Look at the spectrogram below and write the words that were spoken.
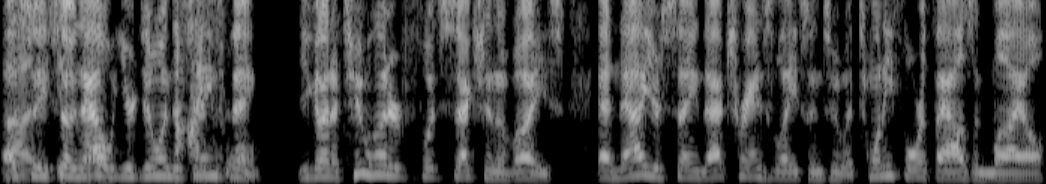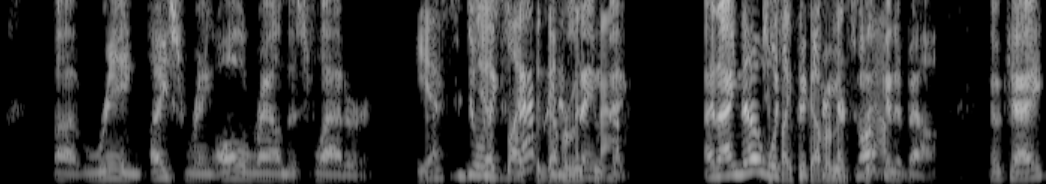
Oh, Uh, see, so now you're doing the the same thing. wall. You got a 200 foot section of ice, and now you're saying that translates into a 24,000 mile uh, ring, ice ring, all around this flat Earth. Yes, just like the government's same map. thing. And I know Just which like the government's you're talking map. about. Okay,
